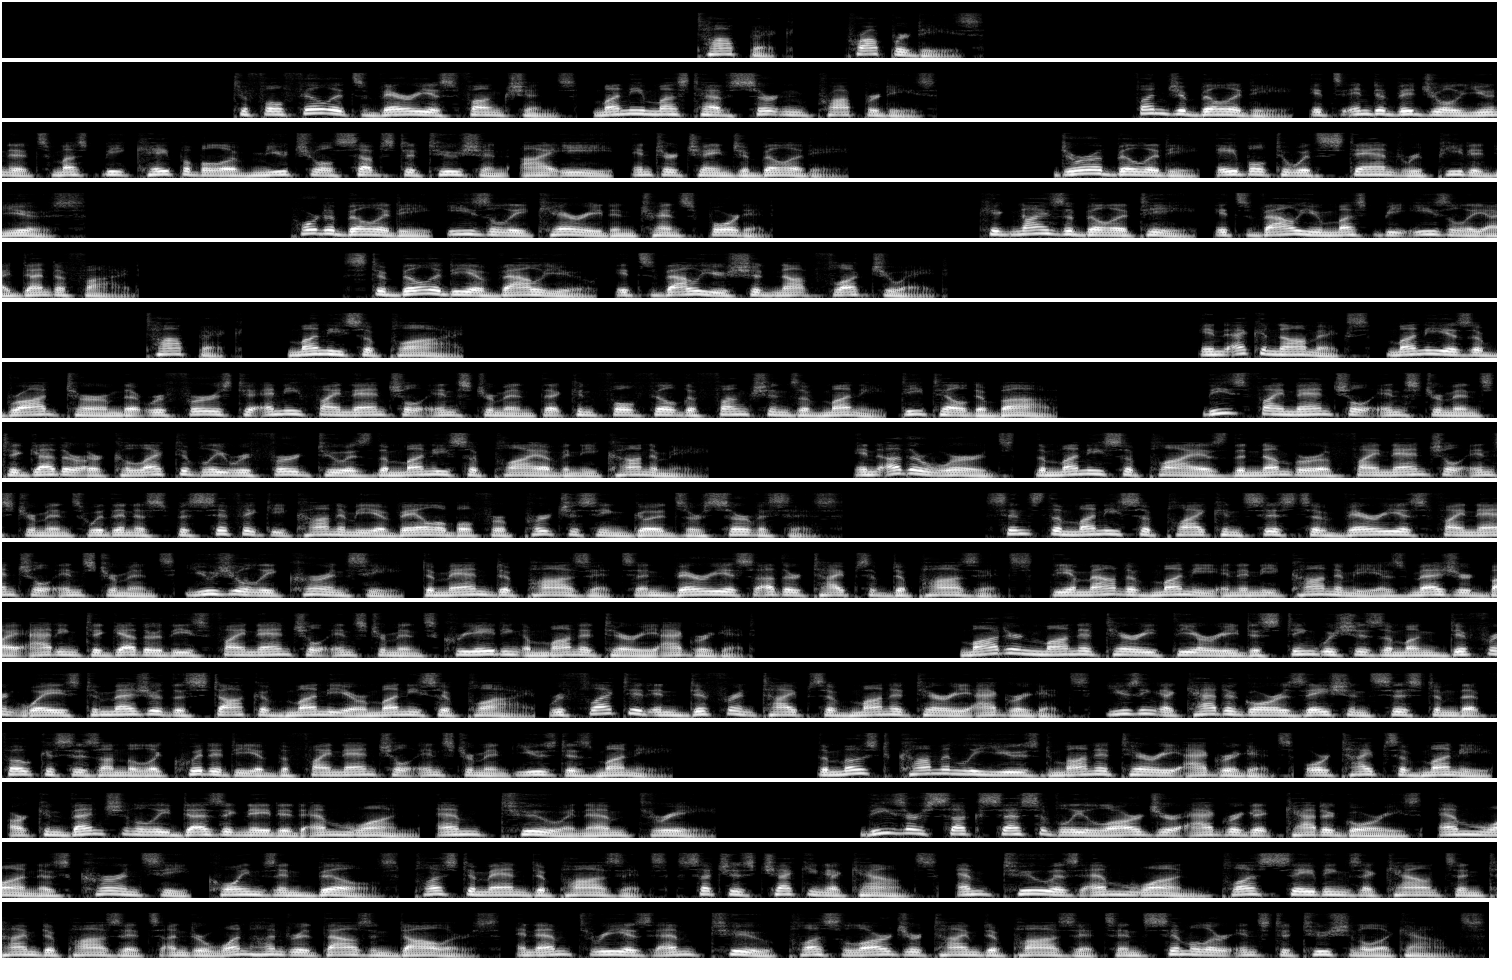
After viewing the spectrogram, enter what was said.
Properties To fulfill its various functions, money must have certain properties. Fungibility, its individual units must be capable of mutual substitution i.e., interchangeability. Durability, able to withstand repeated use. Portability, easily carried and transported. Cognizability, its value must be easily identified. Stability of value, its value should not fluctuate. Money supply In economics, money is a broad term that refers to any financial instrument that can fulfill the functions of money detailed above. These financial instruments together are collectively referred to as the money supply of an economy. In other words, the money supply is the number of financial instruments within a specific economy available for purchasing goods or services. Since the money supply consists of various financial instruments usually currency, demand deposits and various other types of deposits, the amount of money in an economy is measured by adding together these financial instruments creating a monetary aggregate. Modern monetary theory distinguishes among different ways to measure the stock of money or money supply, reflected in different types of monetary aggregates, using a categorization system that focuses on the liquidity of the financial instrument used as money. The most commonly used monetary aggregates or types of money are conventionally designated M1, M2 and M3. These are successively larger aggregate categories. M1 is currency, coins and bills plus demand deposits such as checking accounts. M2 is M1 plus savings accounts and time deposits under $100,000, and M3 is M2 plus larger time deposits and similar institutional accounts.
